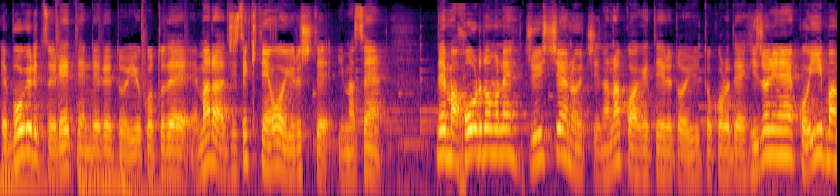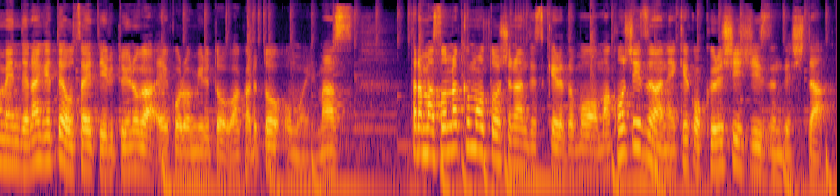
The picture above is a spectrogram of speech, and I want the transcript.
え防御率0.00ということで、まだ実績点を許していません。で、まあ、ホールドもね、11試合のうち7個上げているというところで、非常にね、こう、いい場面で投げて抑えているというのが、えこれを見るとわかると思います。ただまあそんな雲投手なんですけれども、まあ、今シーズンはね結構苦しいシーズンでした。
